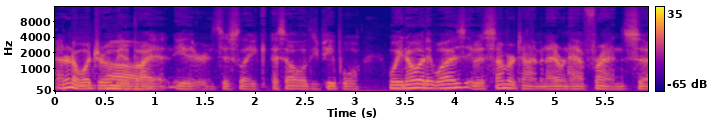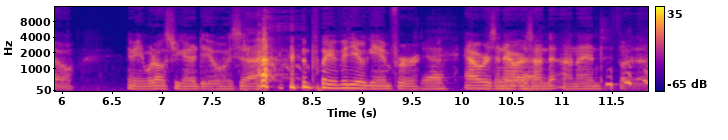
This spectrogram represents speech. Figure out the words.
I don't know what drove me to Um, buy it either. It's just like I saw all these people. Well, you know what it was? It was summertime and I don't have friends. So, I mean, what else are you to do is uh, play a video game for Yeah. hours and hours on, on end. But uh,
